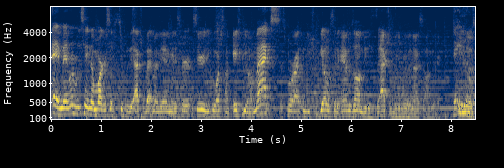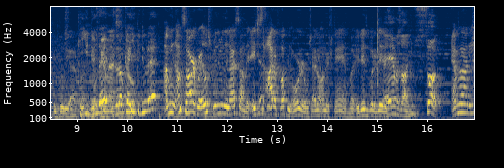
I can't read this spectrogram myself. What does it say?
Hey man, remember this ain't no market substitute for the actual Batman the Animated ser- Series. You can watch this on HBO Max. That's where I think you should go instead of Amazon because it's actually looking really nice on there. Even though it's completely out of Can you do that? Is that okay? You can do that? I mean, I'm sorry, bro. It looks really, really nice on there. It's just out of fucking order, which I don't understand, but it is what it is. Hey, Amazon, you suck. Amazon, you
